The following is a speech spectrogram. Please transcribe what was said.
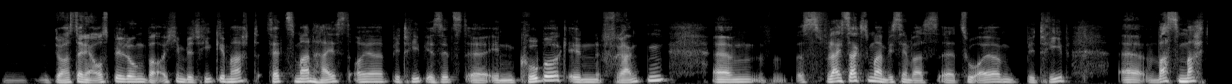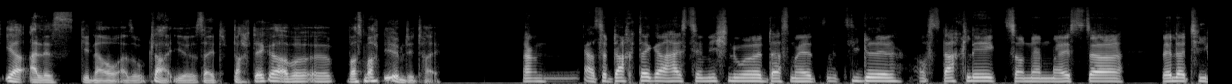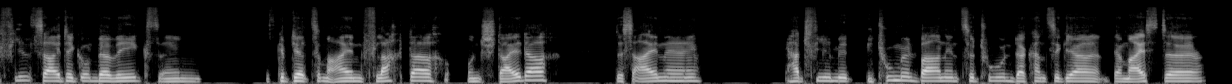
Du hast deine Ausbildung bei euch im Betrieb gemacht. Setzmann heißt euer Betrieb. Ihr sitzt äh, in Coburg in Franken. Ähm, vielleicht sagst du mal ein bisschen was äh, zu eurem Betrieb. Äh, was macht ihr alles genau? Also klar, ihr seid Dachdecker, aber äh, was macht ihr im Detail? Ähm, also Dachdecker heißt ja nicht nur, dass man jetzt eine Ziegel aufs Dach legt, sondern man ist da relativ vielseitig unterwegs. Ähm, es gibt ja zum einen Flachdach und Steildach. Das eine hat viel mit Bitumenbahnen zu tun. Da kann sich ja der meiste,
